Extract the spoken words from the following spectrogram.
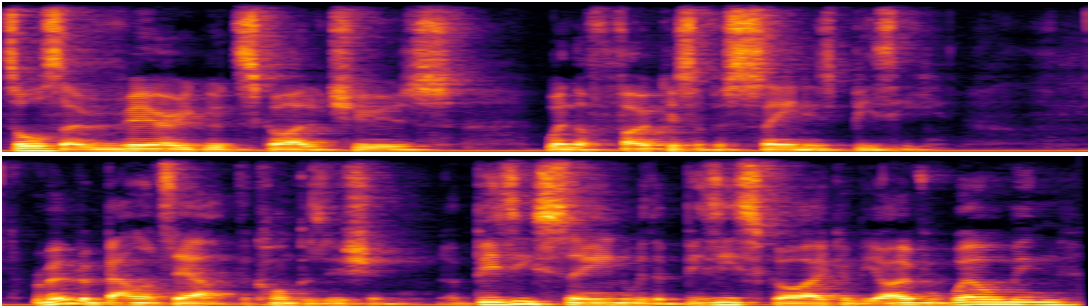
It's also a very good sky to choose when the focus of a scene is busy. Remember to balance out the composition. A busy scene with a busy sky can be overwhelming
